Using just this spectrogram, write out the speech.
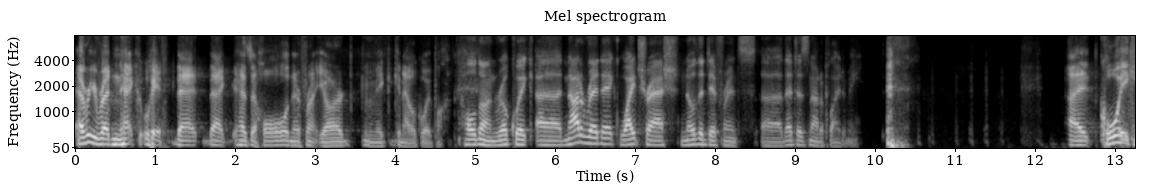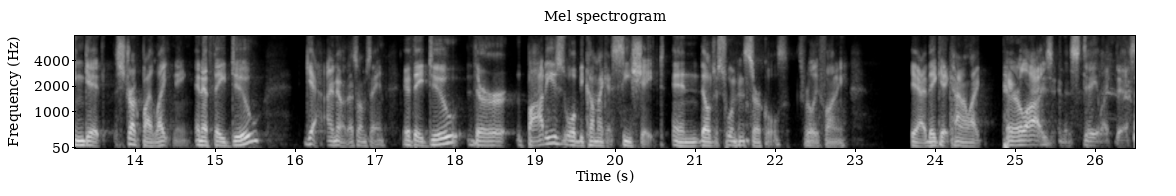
Every redneck with that that has a hole in their front yard can make can have a koi pond. Hold on, real quick. Uh, not a redneck, white trash. Know the difference. Uh, that does not apply to me. Uh, koi can get struck by lightning, and if they do, yeah, I know that's what I'm saying. If they do, their bodies will become like a C shaped, and they'll just swim in circles. It's really funny. Yeah, they get kind of like paralyzed and then stay like this.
